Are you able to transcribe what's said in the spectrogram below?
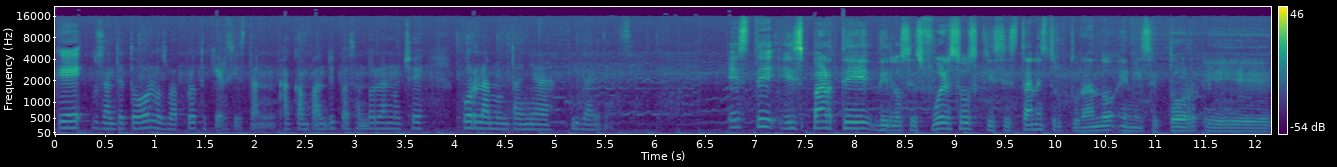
que pues ante todo los va a proteger si están acampando y pasando la noche por la montaña hidalguense. Este es parte de los esfuerzos que se están estructurando en el sector eh,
